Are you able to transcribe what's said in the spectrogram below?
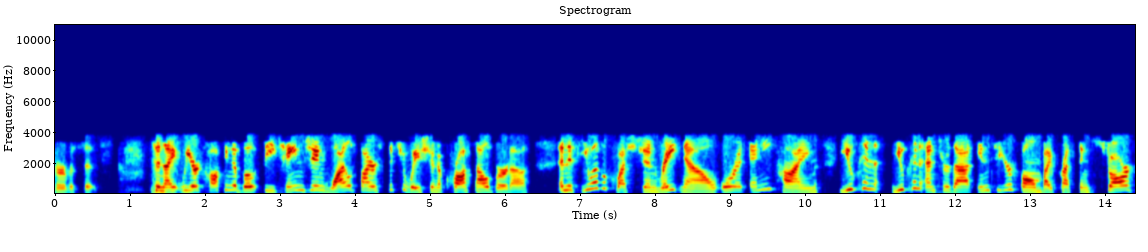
services. Tonight, we are talking about the changing wildfire situation across Alberta. And if you have a question right now or at any time, you can you can enter that into your phone by pressing star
